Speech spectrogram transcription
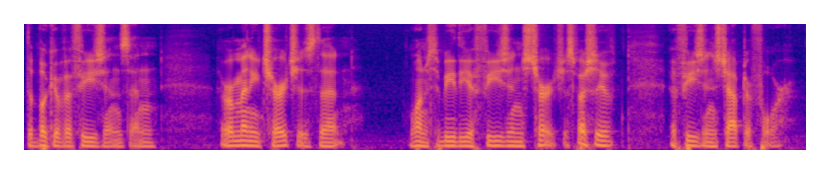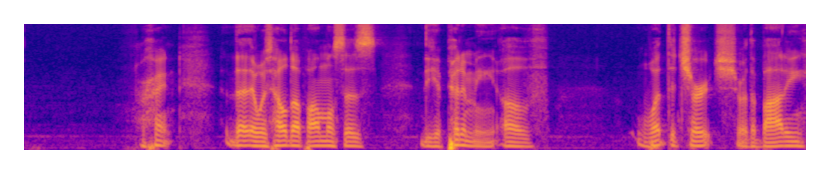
the book of Ephesians. And there were many churches that wanted to be the Ephesians church, especially Ephesians chapter 4. Right? That it was held up almost as the epitome of what the church or the body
